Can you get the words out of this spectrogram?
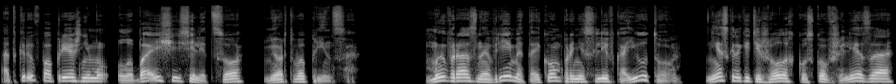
открыв по-прежнему улыбающееся лицо мертвого принца. Мы в разное время тайком пронесли в каюту несколько тяжелых кусков железа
